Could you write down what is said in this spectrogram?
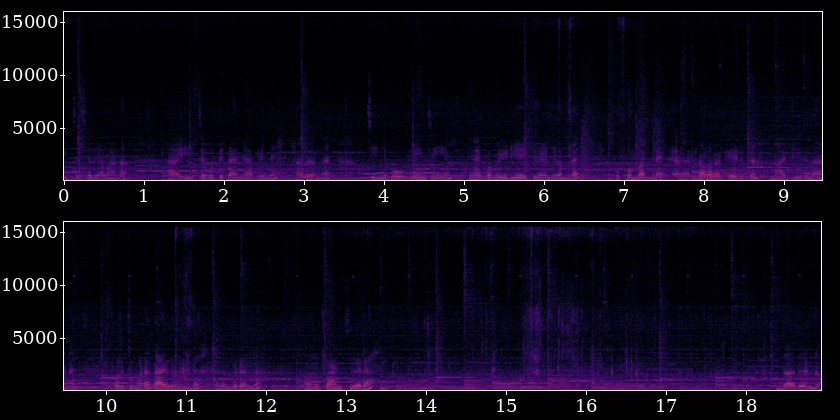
ഈച്ചശല്യമാണ്. ഈച്ച കുത്തിക്കഴിഞ്ഞാൽ പിന്നെ അതങ്ങ് ചീഞ്ഞു പോവുകയും ചെയ്യും. ഞാൻ ഇപ്പോൾ വീഡിയോയ്ക്ക് വേണ്ടി നമ്മുടെ കുക്കുംബറിന്റെ കവറൊക്കെ എടുത്ത് മാറ്റിയിരുന്നതാണ്. കുറച്ചും കൂടെ കായകളുണ്ട്. അതും കൂടെ ഒന്ന് കാണിച്ചു തരാം. ഇതാ അത് കണ്ടോ?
